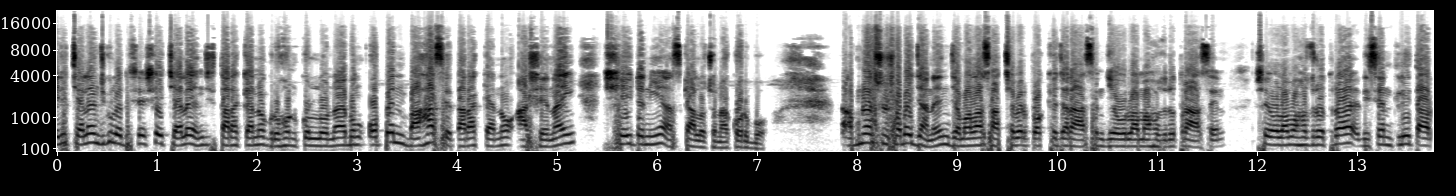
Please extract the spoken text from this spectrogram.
এই যে চ্যালেঞ্জগুলো দিছে, সেই চ্যালেঞ্জ তারা কেন গ্রহণ করল না এবং ওপেন বাহাসে তারা কেন আসে নাই, সেইটা নিয়ে আজকে আলোচনা করব। আপনারা সবাই জানেন যে মালা সাদ সাহেবের পক্ষে যারা আছেন, যে ওলামা হজরতরা আছেন, সেই ওলামা হজরতরা রিসেন্টলি তার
